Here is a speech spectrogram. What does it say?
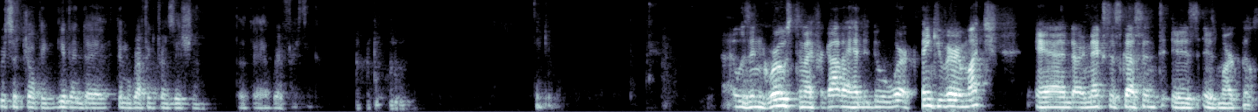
research topic given the demographic transition that uh, we're facing. Thank you. I was engrossed and I forgot I had to do a work. Thank you very much. And our next discussant is, is Mark Bils.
